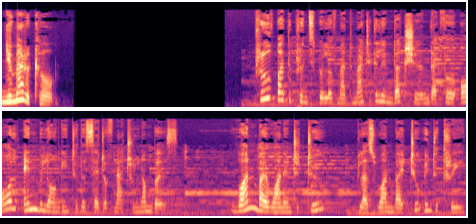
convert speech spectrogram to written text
Numerical Prove by the principle of mathematical induction that for all n belonging to the set of natural numbers, 1 by 1 into 2 plus 1 by 2 into 3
